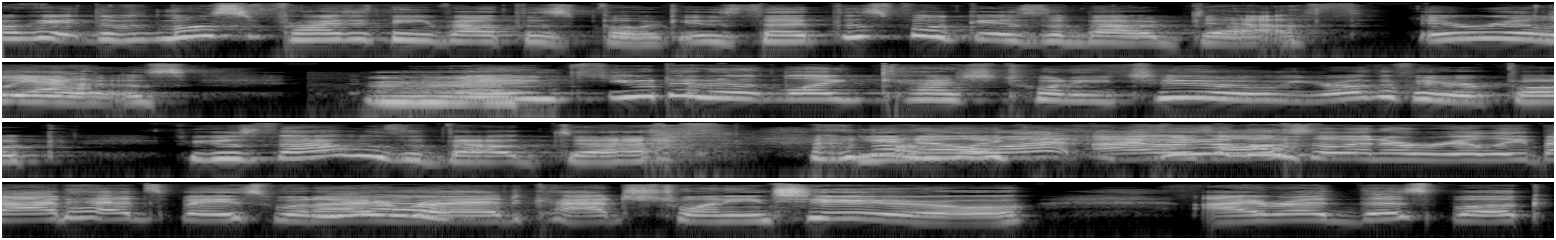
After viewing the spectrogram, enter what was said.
Okay, the most surprising thing about this book is that this book is about death. It really Yeah. is. Mm-hmm. And you didn't like Catch 22, your other favorite book, because that was about death. And you I'm know like, what? I was also in a really bad headspace when I read Catch Twenty Two. I read this book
